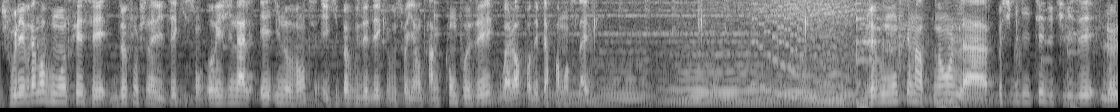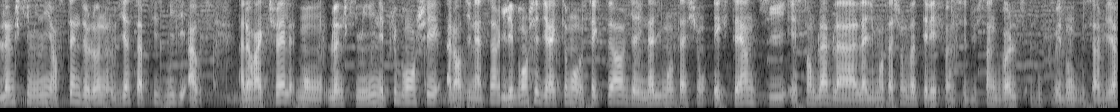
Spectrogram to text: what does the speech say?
Je voulais vraiment vous montrer ces deux fonctionnalités qui sont originales et innovantes et qui peuvent vous aider que vous soyez en train de composer ou alors pour des performances live. Je vais vous montrer maintenant la possibilité d'utiliser le Lunch Key Mini en standalone via sa prise MIDI out. À l'heure actuelle, mon Lunch Key Mini n'est plus branché à l'ordinateur. Il est branché directement au secteur via une alimentation externe qui est semblable à l'alimentation de votre téléphone. C'est du 5 volts. Vous pouvez donc vous servir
